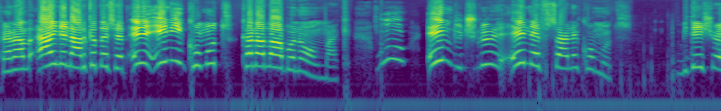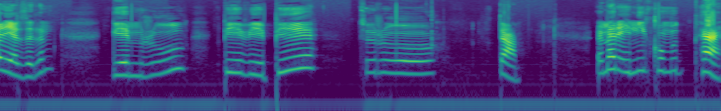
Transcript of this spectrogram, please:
Kanal aynen arkadaşlar en, en iyi komut kanala abone olmak. Bu en güçlü, en efsane komut. Bir de şöyle yazalım. Game rule PvP true. Tamam. Ömer en iyi komut he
